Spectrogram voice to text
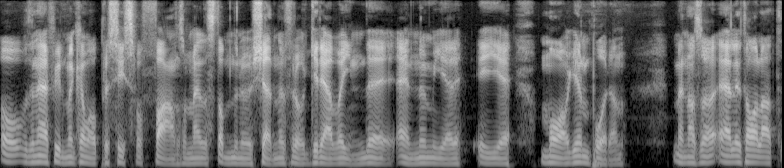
Och den här filmen kan vara precis vad fan som helst om du nu känner för att gräva in det ännu mer i eh, magen på den. Men alltså ärligt talat,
